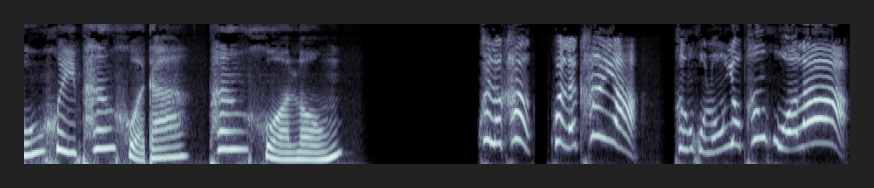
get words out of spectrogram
不会喷火的喷火龙。快来看，快来看呀！喷火龙要喷火啦！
